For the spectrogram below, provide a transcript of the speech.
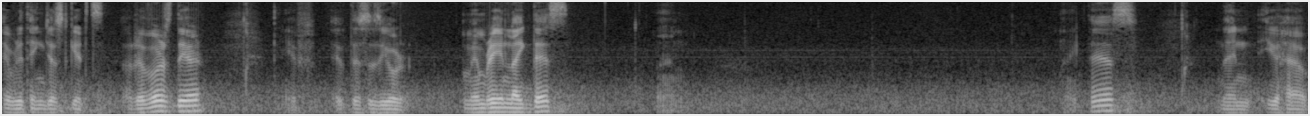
everything just gets reversed there. If, if this is your membrane like this like this, then you have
